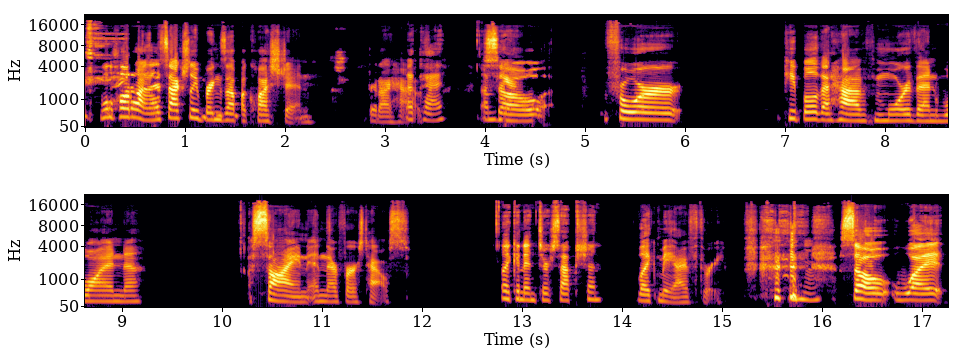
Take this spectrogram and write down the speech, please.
Well, hold on. This actually brings up a question that I have. Okay. I'm here. so, for people that have more than one sign in their first house, like an interception. like me, I have 3 Mhm. So, what,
